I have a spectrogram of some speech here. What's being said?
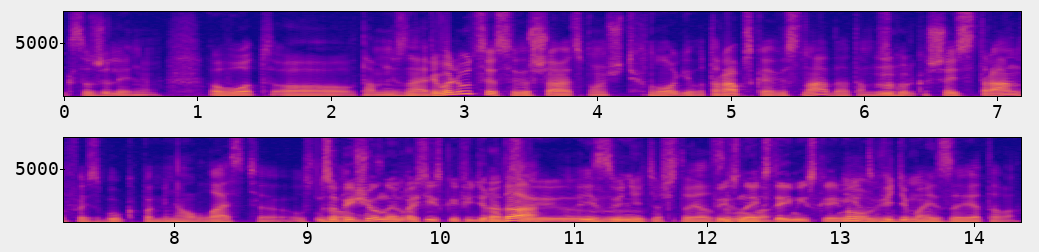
к сожалению. Вот, э, там, не знаю, революции совершают с помощью технологий. Вот арабская весна, да, там mm-hmm. сколько, шесть стран, Facebook поменял власть. Э, Запрещенная в Российской Федерации. Да, извините, что я Признана экстремистская ну, видимо, из-за этого,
